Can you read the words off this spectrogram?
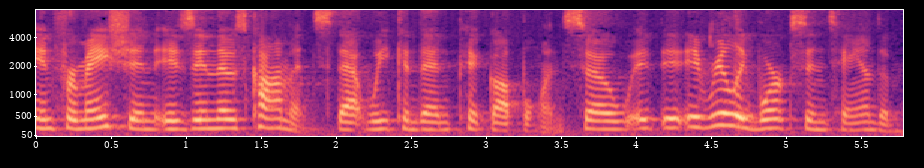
information is in those comments that we can then pick up on. So it, it really works in tandem.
